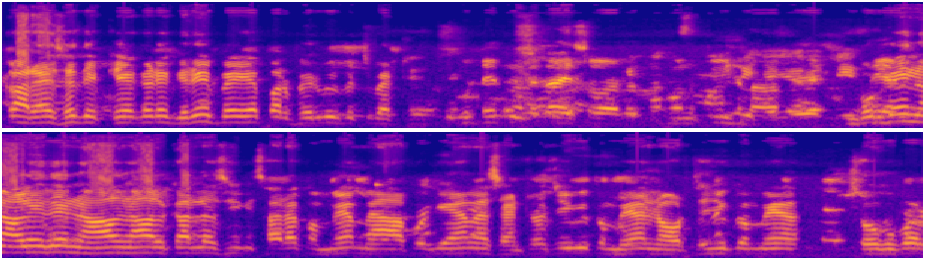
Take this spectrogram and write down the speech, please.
ਘਰ ਐਸੇ ਦੇਖੇ ਕਿਹੜੇ ਗਿਰੇ ਪਏ ਆ ਪਰ ਫਿਰ ਵੀ ਵਿੱਚ ਬੈਠੇ ਆ। ਬੁੱਢੇ ਨਾਲੇ ਦਾ ਇਸ ਵਾਰ ਹੁਣ ਕੀ ਹਾਲਾਤ ਹੈ ਬੁੱਢੇ ਨਾਲੇ ਦੇ ਨਾਲ ਨਾਲ ਕੱਲ ਅਸੀਂ ਸਾਰਾ ਘੁੰਮਿਆ ਮੈਂ ਆਪ ਗਿਆ ਮੈਂ ਸੈਂਟਰਲ 'ਚ ਵੀ ਘੁੰਮਿਆ ਨਾਰਥ 'ਚ ਵੀ ਘੁੰਮਿਆ ਸ਼ੋਗਪੁਰ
